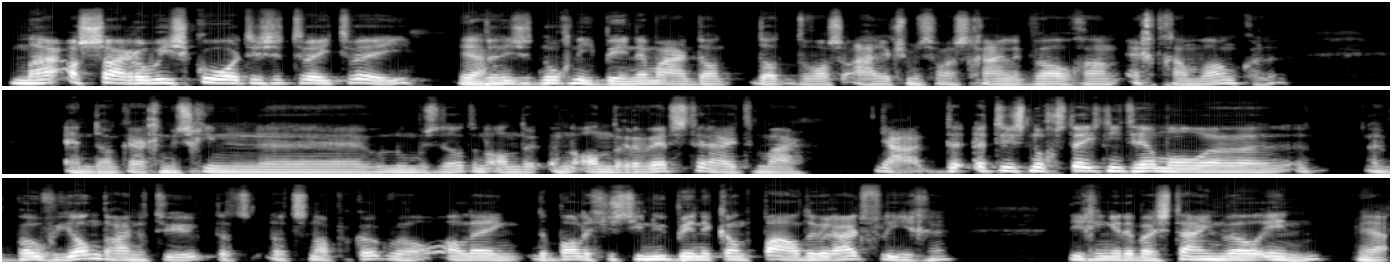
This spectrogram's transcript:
Maar als Saroui scoort is het 2-2. Ja. Dan is het nog niet binnen. Maar dat, dat was Ajax waarschijnlijk wel gaan, echt gaan wankelen. En dan krijg je misschien, eh, hoe noemen ze dat, een, ander, een andere wedstrijd. Maar ja, de- het is nog steeds niet helemaal eh, eh, boven Jan daar natuurlijk. Dat, dat snap ik ook wel. Alleen de balletjes die nu binnenkant paal er weer uitvliegen, die gingen er bij Stijn wel in. Ja.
